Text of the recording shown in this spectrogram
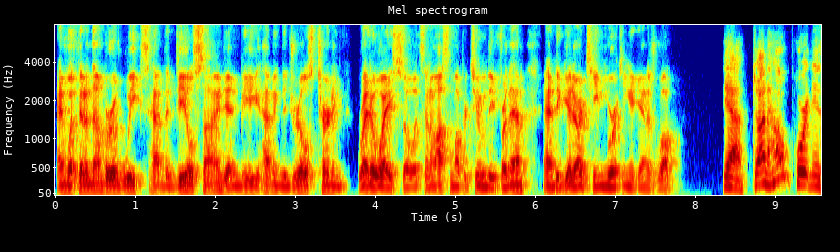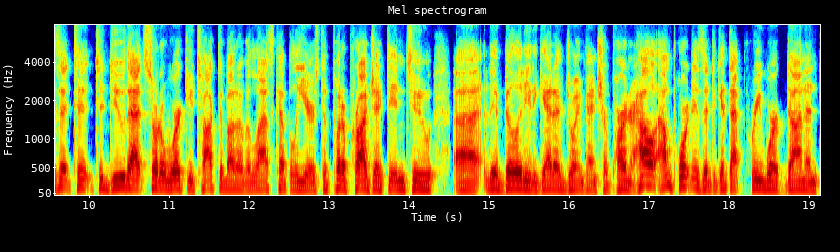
and within a number of weeks have the deal signed and be having the drills turning right away. So it's an awesome opportunity for them and to get our team working again as well. Yeah, Jon, how important is it to to do that sort of work you talked about over the last couple of years to put a project into uh, the ability to get a joint venture partner? How how important is it to get that pre work done and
